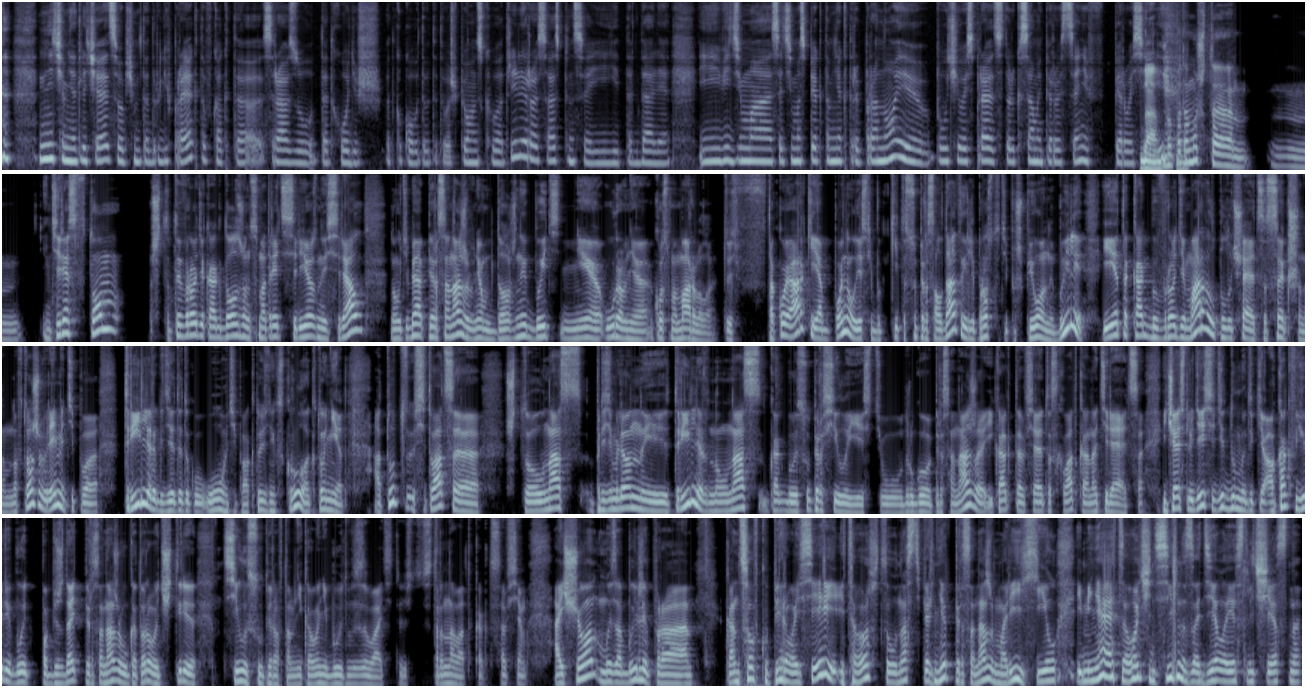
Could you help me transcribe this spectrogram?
ничем не отличается, в общем-то, от других проектов. Как-то сразу ты отходишь от какого-то вот этого шпионского триллера, саспенса и так далее. И, видимо, с этим аспектом некоторой паранойи получилось справиться только в самой первой сцене в первой серии. Да, ну потому что интерес в том, что ты вроде как должен смотреть серьезный сериал, но у тебя персонажи в нем должны быть не уровня Космо Марвела. То есть в такой арке я бы понял, если бы какие-то суперсолдаты или просто типа шпионы были, и это как бы вроде Марвел получается с экшеном, но в то же время типа триллер, где ты такой, о, типа, а кто из них скрул, а кто нет. А тут ситуация что у нас приземленный триллер, но у нас как бы суперсилы есть у другого персонажа, и как-то вся эта схватка, она теряется. И часть людей сидит, думает такие, а как Фьюри будет побеждать персонажа, у которого четыре силы суперов, там никого не будет вызывать. То есть странновато как-то совсем. А еще мы забыли про концовку первой серии и того, что у нас теперь нет персонажа Марии Хилл, и меня это очень сильно задело, если честно.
